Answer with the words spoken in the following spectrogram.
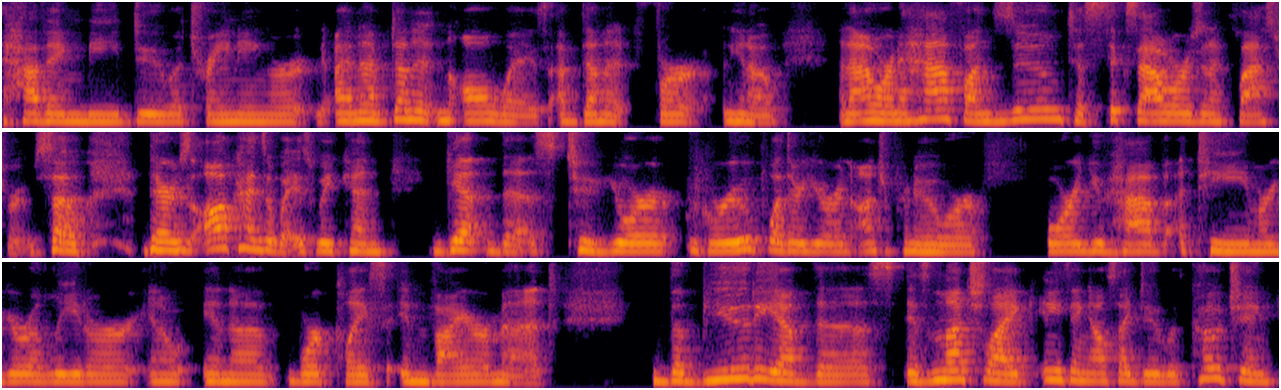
having me do a training or, and I've done it in all ways. I've done it for, you know, an hour and a half on Zoom to six hours in a classroom. So there's all kinds of ways we can get this to your group, whether you're an entrepreneur or you have a team or you're a leader in a in a workplace environment the beauty of this is much like anything else I do with coaching,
